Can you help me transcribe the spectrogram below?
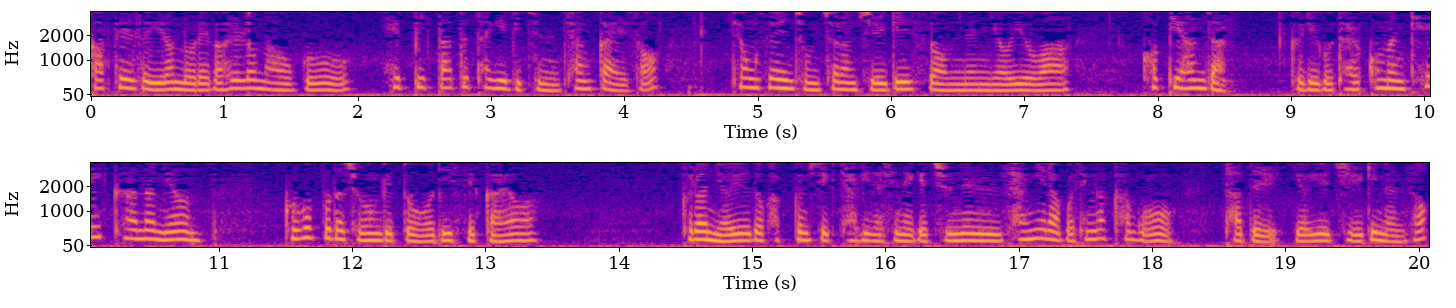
카페에서 이런 노래가 흘러나오고 햇빛 따뜻하게 비추는 창가에서 평소엔 좀처럼 즐길 수 없는 여유와 커피 한 잔, 그리고 달콤한 케이크 하나면 그것보다 좋은 게 또 어디 있을까요? 그런 여유도 가끔씩 자기 자신에게 주는 상이라고 생각하고 다들 여유 즐기면서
